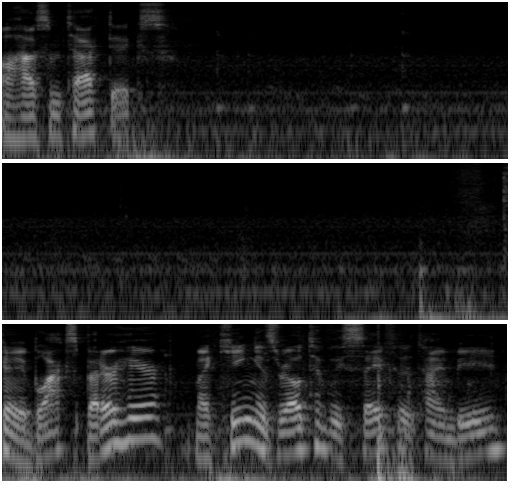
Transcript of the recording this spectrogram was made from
I'll have some tactics. Okay, black's better here. My king is relatively safe for the time being.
